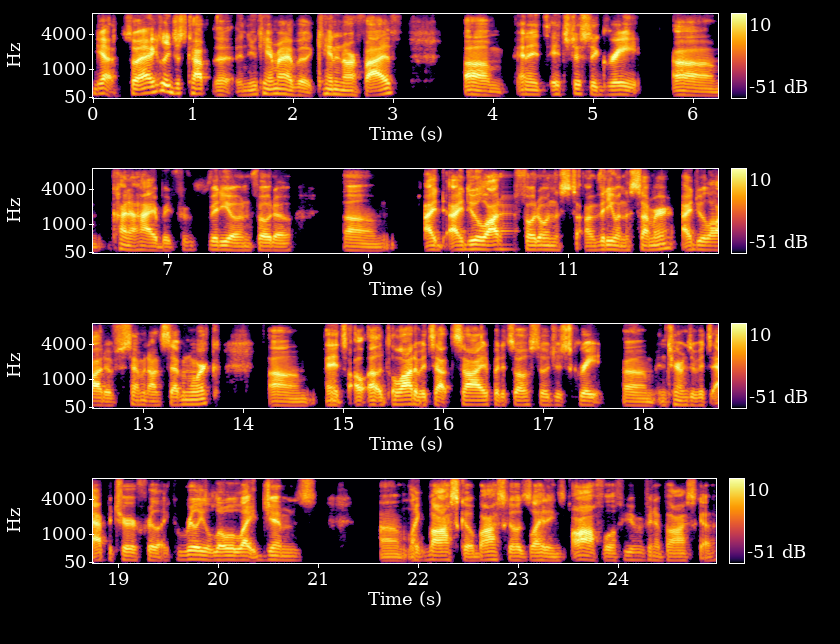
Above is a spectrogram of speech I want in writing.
Yeah, so I actually just copped a, a new camera. I have a Canon R5, um, and it's it's just a great um, kind of hybrid for video and photo. Um, I, I do a lot of photo in the uh, video in the summer. I do a lot of seven on seven work. Um, and it's a, a, lot of it's outside, but it's also just great um, in terms of its aperture for like really low light gyms, um, like Bosco. Bosco's lighting's awful if you've ever been to Bosco,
